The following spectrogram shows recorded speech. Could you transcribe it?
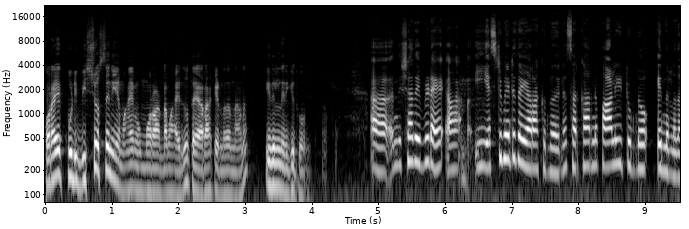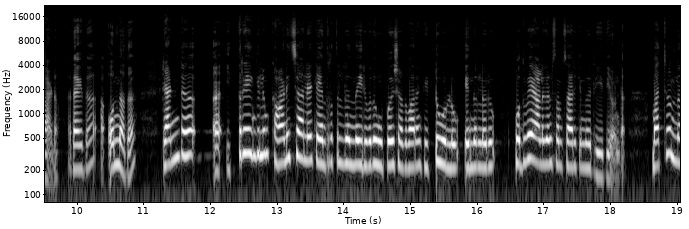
കുറെ കൂടി വിശ്വസനീയമായ മെമ്മോറാണ്ടമായിരുന്നു തയ്യാറാക്കേണ്ടതെന്നാണ് ഇതിൽ നിന്ന് എനിക്ക് തോന്നുന്നത്. നിഷാദ് ഇവിടെ ഈ എസ്റ്റിമേറ്റ് തയ്യാറാക്കുന്നതിൽ സർക്കാരിന് പാളിയിട്ടുണ്ടോ എന്നുള്ളതാണ്. അതായത് ഒന്നത് രണ്ട് ഇത്രയെങ്കിലും കാണിച്ചാലേ കേന്ദ്രത്തിൽ നിന്ന് ഇരുപത് മുപ്പത് ശതമാനം കിട്ടുകയുള്ളൂ എന്നുള്ളൊരു പൊതുവെ ആളുകൾ സംസാരിക്കുന്ന ഒരു രീതിയുണ്ട്. മറ്റൊന്ന്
